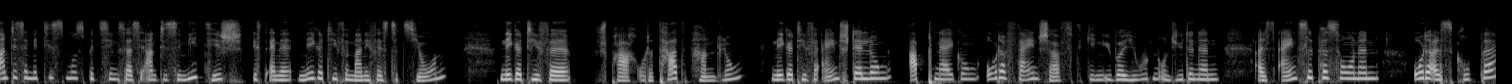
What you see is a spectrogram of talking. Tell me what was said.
Antisemitismus bzw. antisemitisch ist eine negative Manifestation, negative Sprach- oder Tathandlung, negative Einstellung, Abneigung oder Feindschaft gegenüber Juden und Jüdinnen als Einzelpersonen oder als Gruppe,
